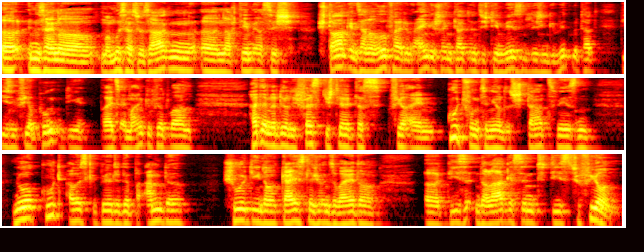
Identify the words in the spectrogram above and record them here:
äh, in seiner, man muss ja so sagen, äh, nachdem er sich stark in seiner Hofhaltung eingeschränkt hat und sich dem Wesentlichen gewidmet hat, diesen vier Punkten, die bereits einmal angeführt waren, hat er natürlich festgestellt, dass für ein gut funktionierendes Staatswesen nur gut ausgebildete Beamte, Schuldiener, Geistliche und so weiter äh, diese in der Lage sind, dies zu führen.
